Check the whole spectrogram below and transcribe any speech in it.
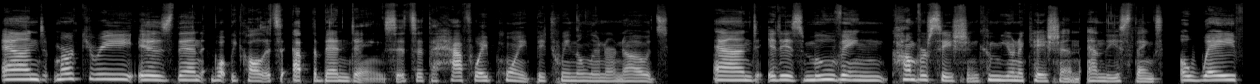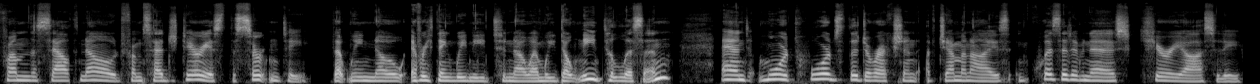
And Mercury is then what we call it's at the bendings. It's at the halfway point between the lunar nodes. And it is moving conversation, communication, and these things away from the south node, from Sagittarius, the certainty, that we know everything we need to know and we don't need to listen, and more towards the direction of Gemini's inquisitiveness, curiosity,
